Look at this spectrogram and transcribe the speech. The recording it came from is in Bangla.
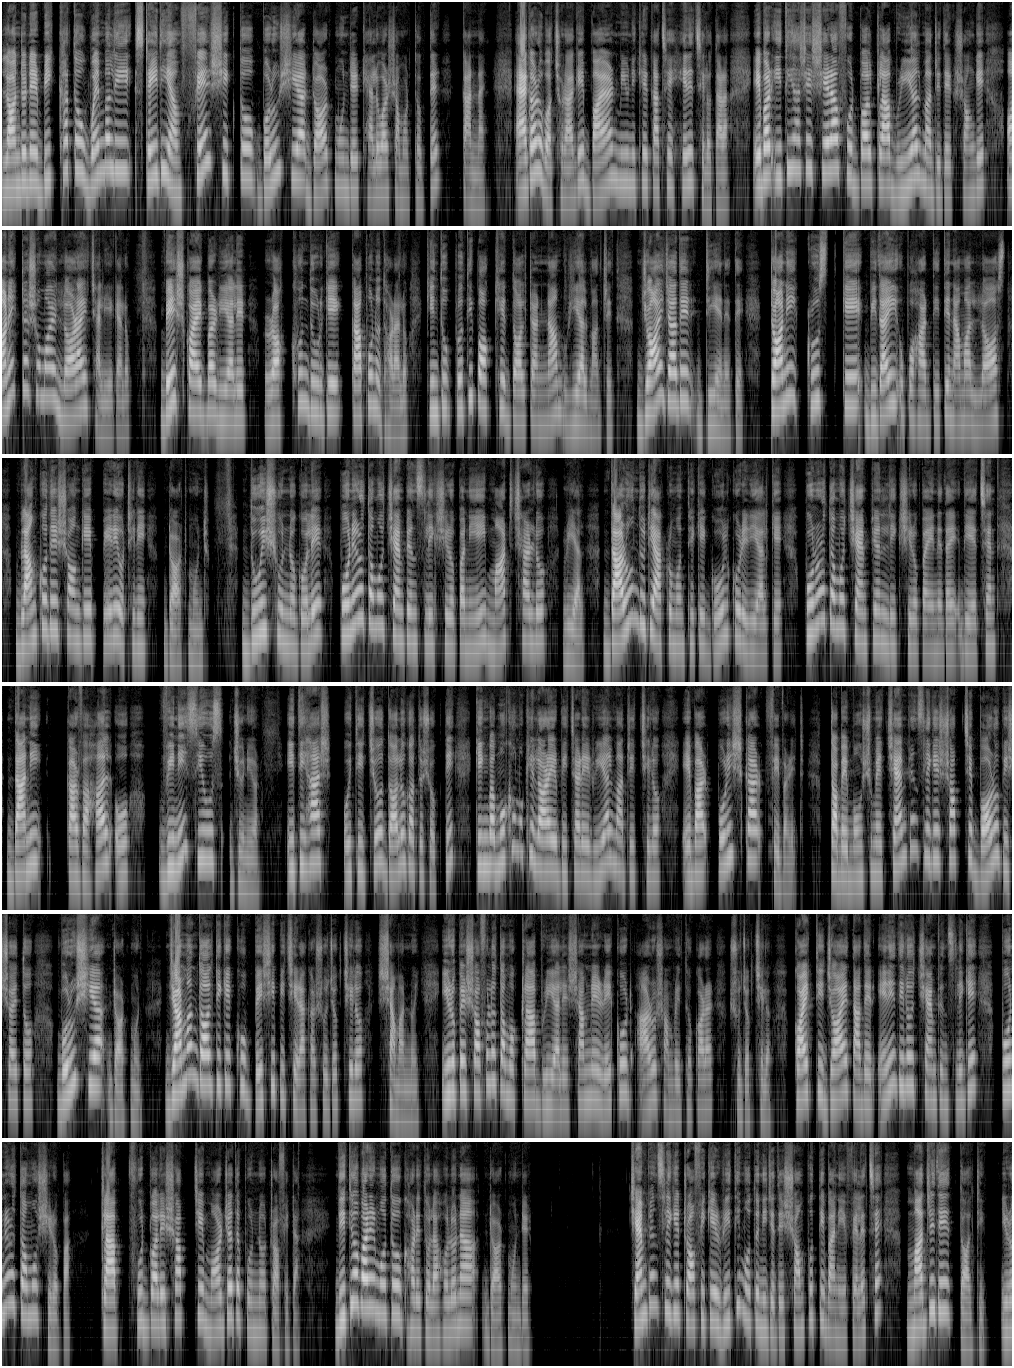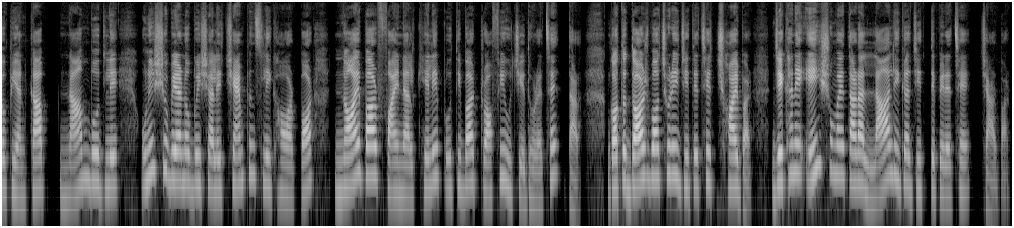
লন্ডনের বিখ্যাত ওয়েম্বলি স্টেডিয়াম ফের সিক্ত বরুশিয়া ডর্টমুন্ডের খেলোয়াড় সমর্থকদের কান্নায়। এগারো বছর আগে বায়ার্ন মিউনিখের কাছে হেরেছিল তারা। এবার ইতিহাসের সেরা ফুটবল ক্লাব রিয়াল মাদ্রিদের সঙ্গে অনেকটা সময় লড়াই চালিয়ে গেল। বেশ কয়েকবার রিয়ালের রক্ষণ দুর্গে কাঁপনও ধরালো, কিন্তু প্রতিপক্ষের দলটার নাম রিয়াল মাদ্রিদ, জয় যাদের ডিএনএতে। টনি ক্রুজকে বিদায়ী উপহার দিতে নামা লস ব্লাঙ্কোদের সঙ্গে পেরে ওঠেনি ডটমুন্ড দুই শূন্য গোলে পনেরোতম চ্যাম্পিয়ন্স লিগ শিরোপা নিয়েই মাঠ ছাড়ল রিয়াল। দারুণ দুটি আক্রমণ থেকে গোল করে রিয়ালকে পনেরোতম চ্যাম্পিয়ন লিগ শিরোপা এনে দেয়- দিয়েছেন দানি কারভাহাল ও ভিনিসিউস জুনিয়র। ইতিহাস, ঐতিহ্য, দলগত শক্তি কিংবা মুখোমুখি লড়াইয়ের বিচারে রিয়াল মাদ্রিদ ছিল এবার পরিষ্কার ফেভারিট। তবে মৌসুমের চ্যাম্পিয়ন্স লিগের সবচেয়ে বড় বিস্ময় তো বরুশিয়া ডটমুন্ড জার্মান দলটিকে খুব বেশি পিছিয়ে রাখার সুযোগ ছিল সামান্যই। ইউরোপের সফলতম ক্লাব রিয়ালের সামনে রেকর্ড আরও সমৃদ্ধ করার সুযোগ ছিল। কয়েকটি জয় তাদের এনে দিল চ্যাম্পিয়ন্স লিগে পনেরোতম শিরোপা। ক্লাব ফুটবলের সবচেয়ে মর্যাদাপূর্ণ ট্রফিটা। দ্বিতীয়বারের মতো ঘরে তোলা হলো না ডর্টমুন্ডের। চ্যাম্পিয়ন্স লিগের ট্রফিকে রীতিমতো নিজেদের সম্পত্তি বানিয়ে ফেলেছে মাদ্রিদের দলটি। ইউরোপিয়ান কাপ নাম বদলে উনিশশো বিরানব্বই সালে চ্যাম্পিয়ন্স লিগ হওয়ার পর নয়বার ফাইনাল খেলে প্রতিবার ট্রফি উঁচিয়ে ধরেছে তারা। গত দশ বছরেই জিতেছে ছয়বার, যেখানে এই সময়ে তারা লা লিগা জিততে পেরেছে চারবার।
